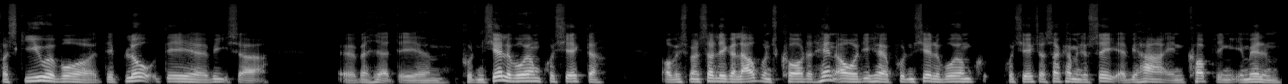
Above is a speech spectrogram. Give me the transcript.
fra Skive, hvor det blå, det viser øh, hvad hedder det, øh, potentielle vådomprojekter. Og hvis man så lægger lavbundskortet hen over de her potentielle vådomprojekter, så kan man jo se, at vi har en kobling imellem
